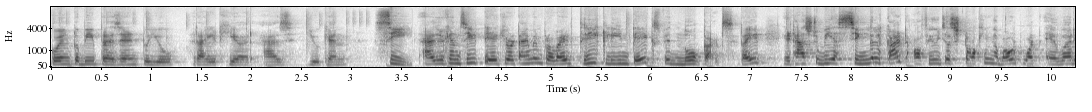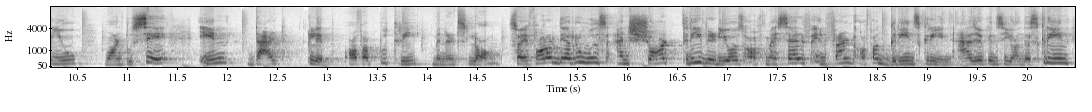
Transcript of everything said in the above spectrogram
going to be present to you right here as you can see. As you can see, take your time and provide three clean takes with no cuts, right? It has to be a single cut of you just talking about whatever you want to say in that clip of up to 3 minutes long. So I followed their rules and shot 3 videos of myself in front of a green screen. As you can see on the screen,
